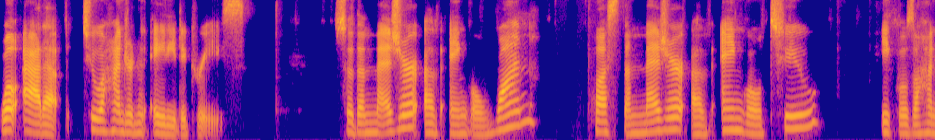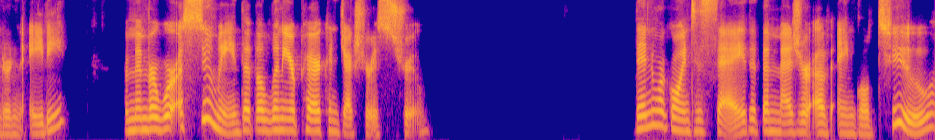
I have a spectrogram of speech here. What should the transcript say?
will add up to 180 degrees. So the measure of angle 1 plus the measure of angle 2 equals 180. Remember, we're assuming that the linear pair conjecture is true. Then we're going to say that the measure of angle 2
